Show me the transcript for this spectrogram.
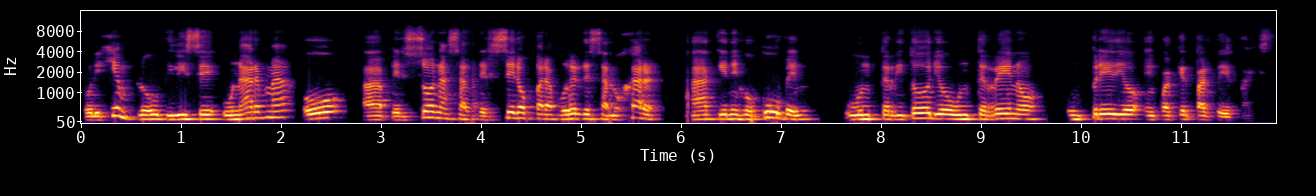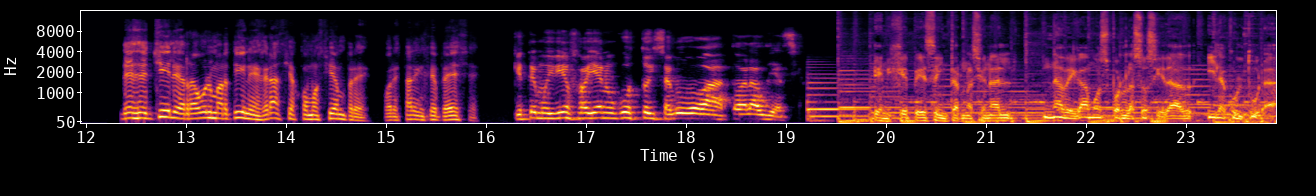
por ejemplo, utilice un arma o a personas, a terceros, para poder desalojar a quienes ocupen un territorio, un terreno, un predio en cualquier parte del país. Desde Chile, Raúl Martínez, gracias como siempre por estar en GPS. Que esté muy bien, Fabián, un gusto y saludo a toda la audiencia. En GPS Internacional navegamos por la sociedad y la cultura.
